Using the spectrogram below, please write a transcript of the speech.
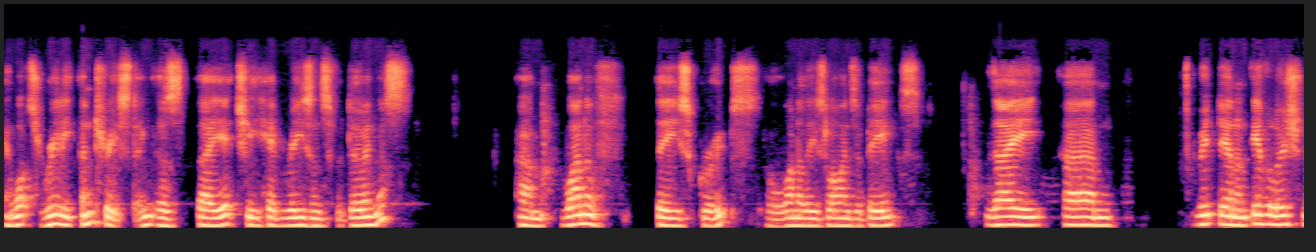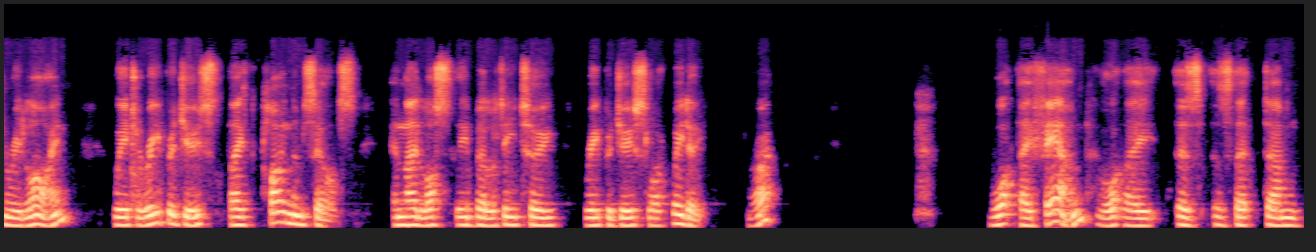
And what's really interesting is they actually had reasons for doing this. Um, one of these groups, or one of these lines of beings, they um, went down an evolutionary line where to reproduce, they cloned themselves and they lost the ability to reproduce like we do. Right? What they found, what they is is that um,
